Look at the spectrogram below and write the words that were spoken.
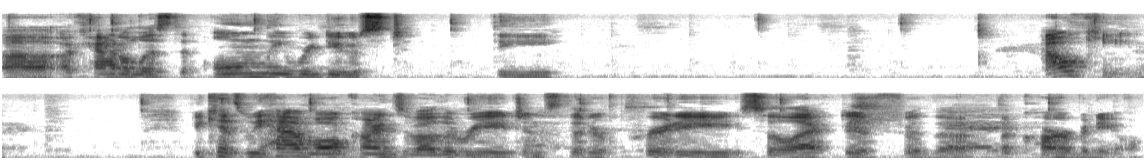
uh, a catalyst that only reduced the alkene. Because we have all kinds of other reagents that are pretty selective for the, the carbonyl.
